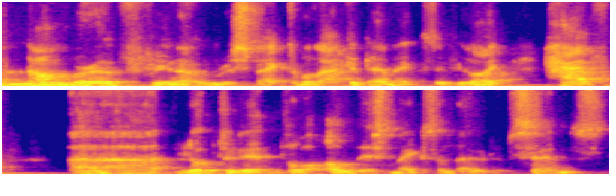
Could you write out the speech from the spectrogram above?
a, number of you know respectable academics, if you like, have uh, looked at it and thought, "Oh, this makes a load of sense,"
